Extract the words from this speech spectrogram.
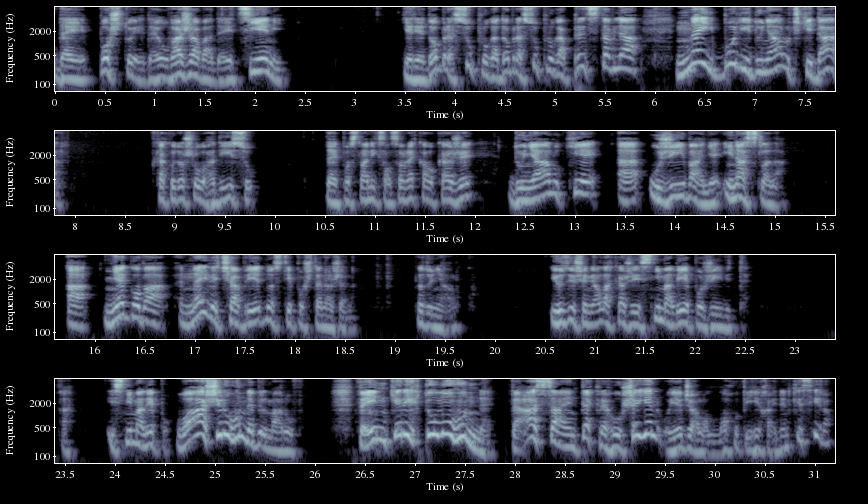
da je poštuje, da je uvažava, da je cijeni. Jer je dobra supruga, dobra supruga predstavlja najbolji dunjalučki dar. Kako došlo u hadisu, da je poslanik, sam sam rekao, kaže, dunjaluk je a, uživanje i naslada, a njegova najveća vrijednost je poštena žena na dunjaluku. I uzvišen je Allah kaže, i s njima lijepo živite. A, I s njima lijepo. U aširu bil maruf. Fe in kerihtumuhunne, fe asa in tekrehu šejen, ujeđal Allahu fihi hajden kesira.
